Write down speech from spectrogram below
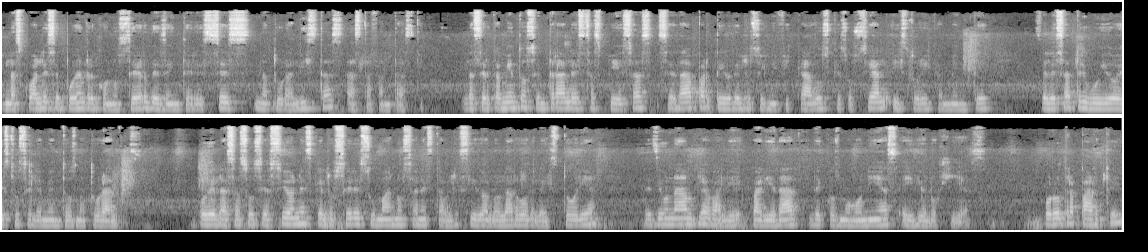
en las cuales se pueden reconocer desde intereses naturalistas hasta fantásticos. El acercamiento central a estas piezas se da a partir de los significados que social e históricamente se les ha atribuido a estos elementos naturales, o de las asociaciones que los seres humanos han establecido a lo largo de la historia desde una amplia variedad de cosmogonías e ideologías. Por otra parte,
